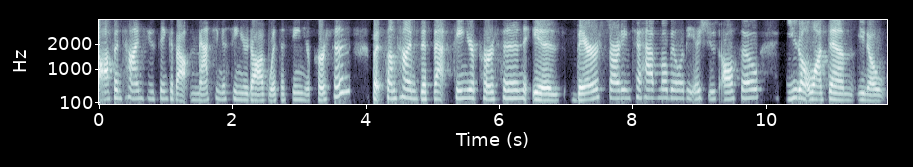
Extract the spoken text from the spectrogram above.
oftentimes you think about matching a senior dog with a senior person, but sometimes if that senior person is they're starting to have mobility issues also, you don't want them, you know,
